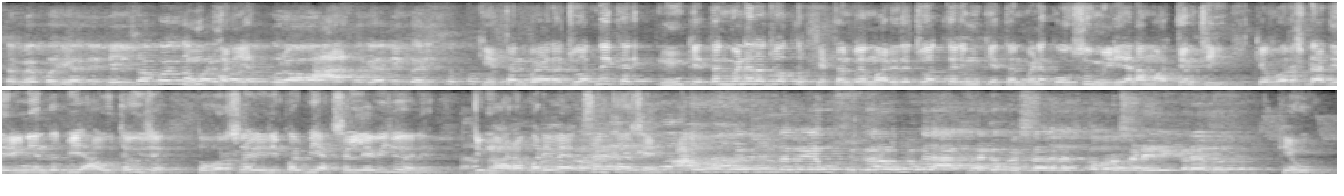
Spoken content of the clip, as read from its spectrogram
તમે ફરિયાદી થઈ શકો હું ફરિયાદ- કરી શકો. કેતનભાઈ રજૂઆત નહીં કરી. હું કેતનભાઈને રજૂઆત કરું. કેતનભાઈ મારી રજૂઆત કરી. હું કેતનભાઈને કહું છું મીડિયાના માધ્યમથી કે વર્ષડા ડેરીની અંદર બી આવું થયું છે તો વર્ષડા ડેરી પર બી એક્શન લેવી જોઈએ ને? જે મારા પર એવા એક્શન છે, તમે એવું સ્વીકારો છો કે આ ખરેખર ભ્રષ્ટાચાર વર્ષ ડેરી કરેલો છે? કેવું?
